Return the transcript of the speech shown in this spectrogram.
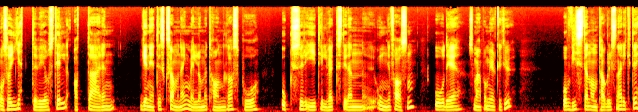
Og så gjetter vi oss til at det er en genetisk sammenheng mellom metangass på okser i tilvekst i den unge fasen og det som er på mjølkeku. Og hvis den antagelsen er riktig,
